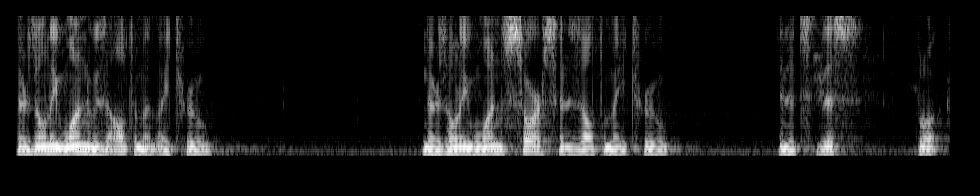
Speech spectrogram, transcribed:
there's only one who's ultimately true. And there's only one source that is ultimately true, and it's this book.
